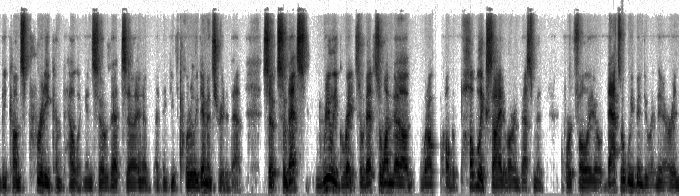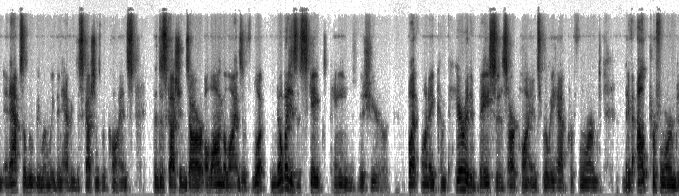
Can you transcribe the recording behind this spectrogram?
becomes pretty compelling. And so that's, uh, and I think you've clearly demonstrated that. So, so that's really great. So that's, so on the, what I'll call the public side of our investment portfolio, that's what we've been doing there. And, and absolutely when we've been having discussions with clients, the discussions are along the lines of, look, nobody's escaped pain this year, but on a comparative basis, our clients really have performed they've outperformed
